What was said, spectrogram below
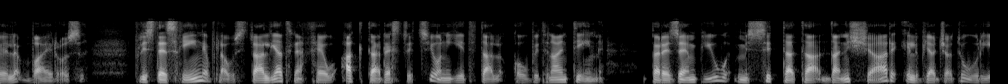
bil-virus. Fl-istess ħin, fl-Awstralja tneħħew aktar restrizzjonijiet tal-Covid-19 Pereżempju, mis-sitta ta' dan ix-xahar il-vjaġġaturi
